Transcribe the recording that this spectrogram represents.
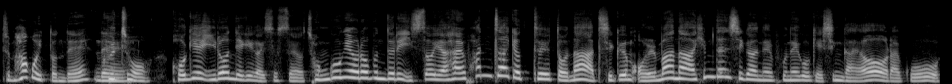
좀 하고 있던데. 네. 그렇죠. 거기에 이런 얘기가 있었어요. 전공의 여러분들이 있어야 할 환자 곁을 떠나 지금 얼마나 힘든 시간을 보내고 계신가요? 라고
